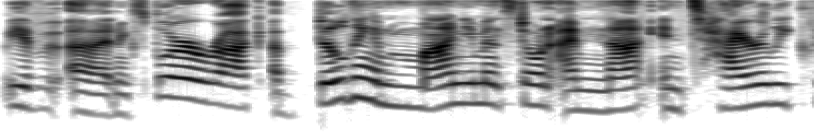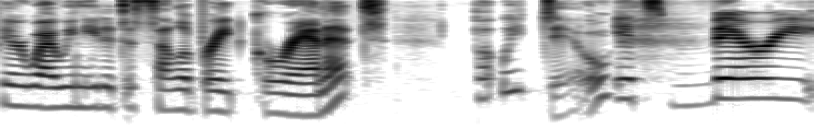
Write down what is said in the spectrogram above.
We have uh, an explorer rock, a building and monument stone. I'm not entirely clear why we needed to celebrate granite, but we do. It's very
